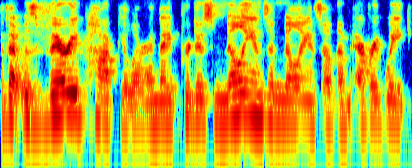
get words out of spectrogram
that was very popular and they produced millions and millions of them every week.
